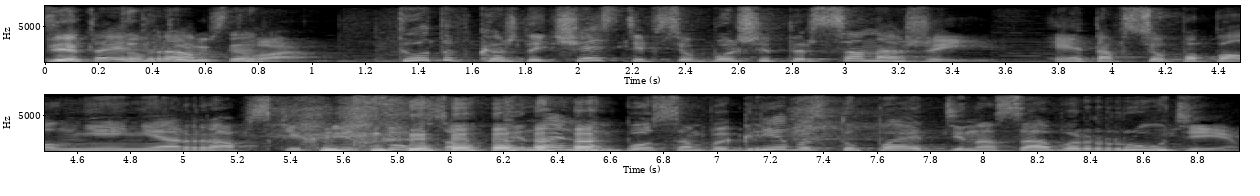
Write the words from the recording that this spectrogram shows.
процветает там только. рабство? То-то в каждой части все больше персонажей. Это все пополнение рабских ресурсов. Финальным боссом в игре выступает динозавр Руди.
